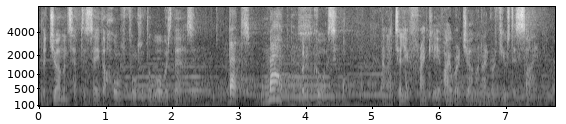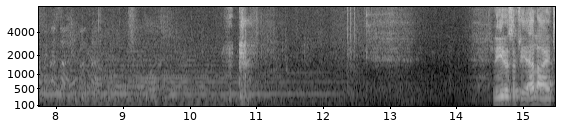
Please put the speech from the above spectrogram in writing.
The Germans have to say the whole fault of the war was theirs. That's madness. But of course. And I tell you frankly, if I were a German, I'd refuse to sign. Leaders of the Allied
